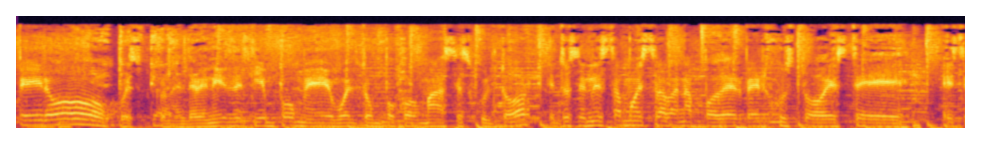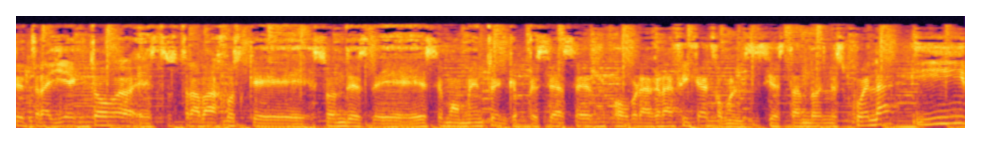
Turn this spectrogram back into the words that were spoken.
pero pues con el devenir del tiempo me he vuelto un poco más escultor. Entonces en esta muestra van a poder ver justo este, este trayecto, estos trabajos que son desde ese momento en que empecé a hacer obra gráfica, como les decía, estando en la escuela, y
